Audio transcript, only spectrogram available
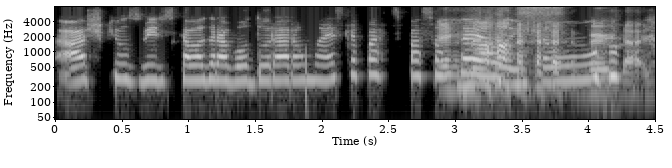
acho que os vídeos que ela gravou duraram mais que a participação É, dela. nossa, Então, verdade.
